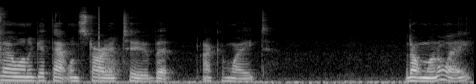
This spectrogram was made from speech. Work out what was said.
I want to get that one started too, but I can wait. I don't want to wait.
